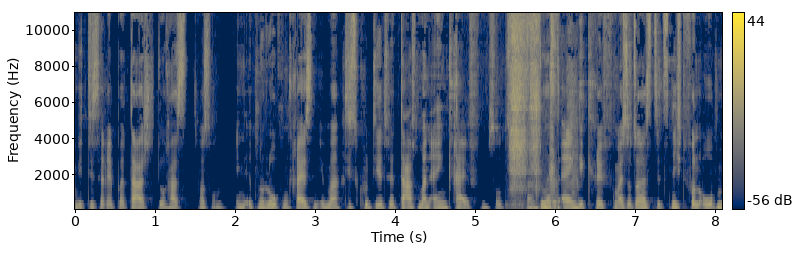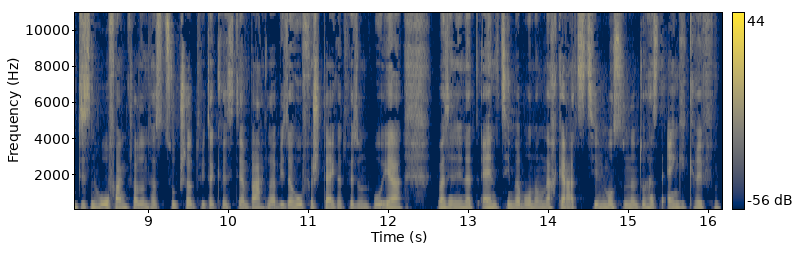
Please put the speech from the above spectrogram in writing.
mit dieser Reportage. Du hast, was in Ethnologenkreisen immer diskutiert wird, darf man eingreifen sozusagen. Du hast eingegriffen. Also du hast jetzt nicht von oben diesen Hof angeschaut und hast zugeschaut, wie der Christian Bachler, wie der Hof versteigert wird und wo er, nicht, in einer Einzimmerwohnung nach Graz ziehen muss, sondern du hast eingegriffen.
